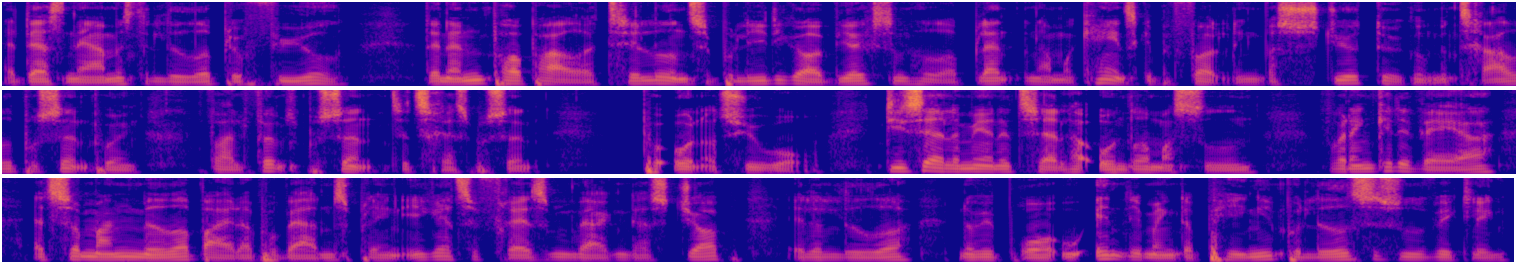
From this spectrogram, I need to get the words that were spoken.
at deres nærmeste leder blev fyret. Den anden påpegede, at tilliden til politikere og virksomheder blandt den amerikanske befolkning var styrtdykket med 30 procentpoint fra 90 procent til 60 procent på under 20 år. Disse alarmerende tal har undret mig siden. For hvordan kan det være, at så mange medarbejdere på verdensplan ikke er tilfredse med hverken deres job eller leder, når vi bruger uendelige mængder penge på ledelsesudvikling,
